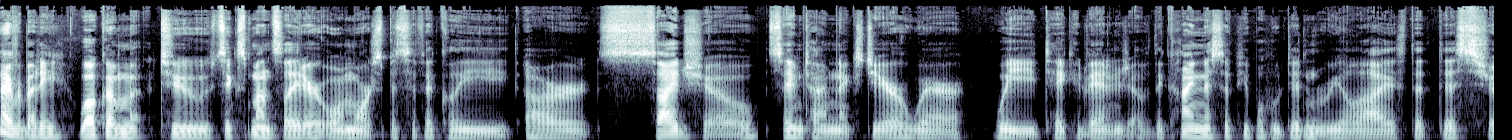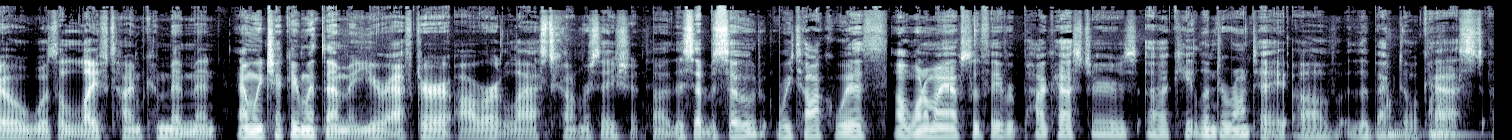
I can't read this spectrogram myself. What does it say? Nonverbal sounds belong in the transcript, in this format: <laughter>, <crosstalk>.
Hi, everybody. Welcome to Six Months Later, or more specifically, our sideshow, same time next year, where we take advantage of the kindness of people who didn't realize that this show was a lifetime commitment, and we check in with them a year after our last conversation. Uh, this episode, we talk with uh, one of my absolute favorite podcasters, uh, Caitlin Durante of the Bechdel Cast.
